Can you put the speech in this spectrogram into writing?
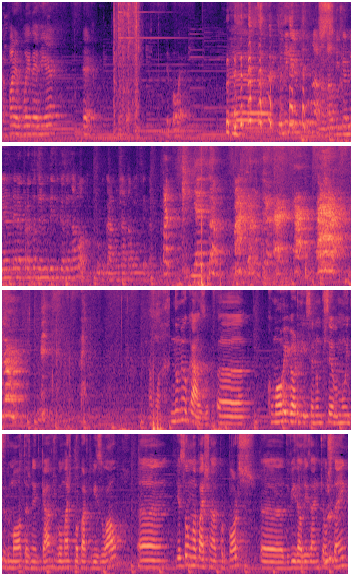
A Fireblade RR é. Tipo é. Ah, o dinheiro que sobrava basicamente era para fazer modificações à moto, porque o carro já estava em cima. Vamos lá. No meu caso, ah, como o Igor disse, eu não percebo muito de motas nem de carros, vou mais pela parte visual. Ah, eu sou um apaixonado por Porsche, ah, devido ao design que eles têm.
